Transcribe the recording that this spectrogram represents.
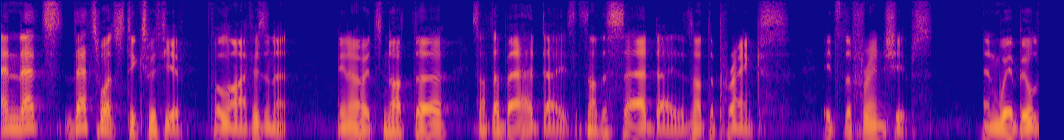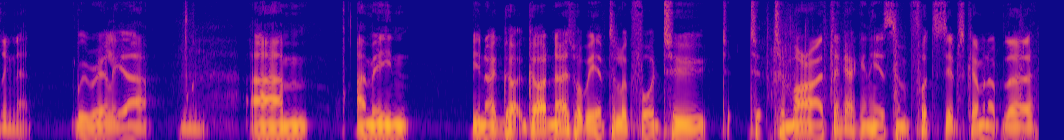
and that's that's what sticks with you for life, isn't it? You know, it's not the it's not the bad days. It's not the sad days. It's not the pranks. It's the friendships, and we're building that. We really are. Um, I mean, you know, God, God knows what we have to look forward to t- t- tomorrow. I think I can hear some footsteps coming up the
